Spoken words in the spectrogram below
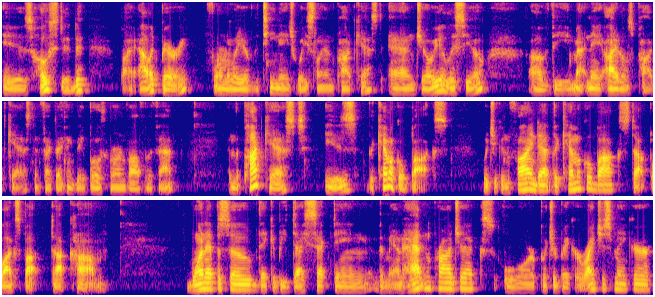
is hosted by Alec Berry, formerly of the Teenage Wasteland podcast, and Joey Aulisio of the Matinee Idols podcast. In fact, I think they both were involved with that. And the podcast is The Chemical Box, which you can find at thechemicalbox.blogspot.com. One episode, they could be dissecting the Manhattan Projects or Butcher Baker Righteous Maker.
